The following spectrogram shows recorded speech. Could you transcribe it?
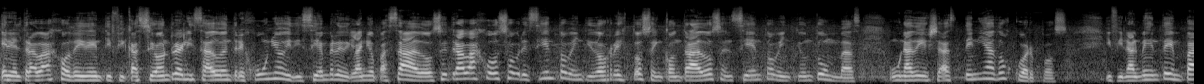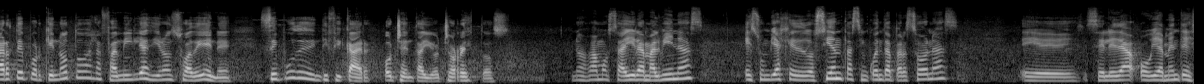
En el trabajo de identificación realizado entre junio y diciembre del año pasado, se trabajó sobre 122 restos encontrados en 121 tumbas. Una de ellas tenía dos cuerpos. Y finalmente, en parte porque no todas las familias dieron su ADN, se pudo identificar 88 restos. Nos vamos a ir a Malvinas es un viaje de 250 personas. Eh, se le da, obviamente,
